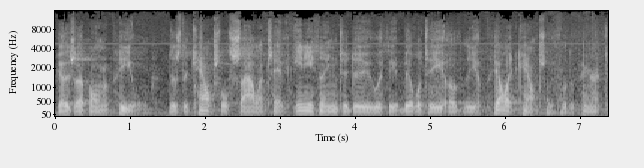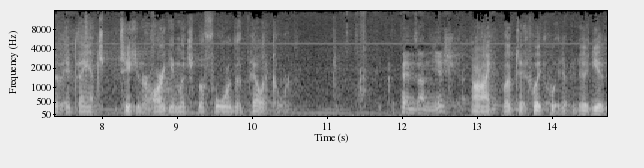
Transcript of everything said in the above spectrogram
goes up on appeal. Does the counsel silence have anything to do with the ability of the appellate counsel for the parent to advance particular arguments before the appellate court? Depends on the issue. All right, well, to- whi- uh, give-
